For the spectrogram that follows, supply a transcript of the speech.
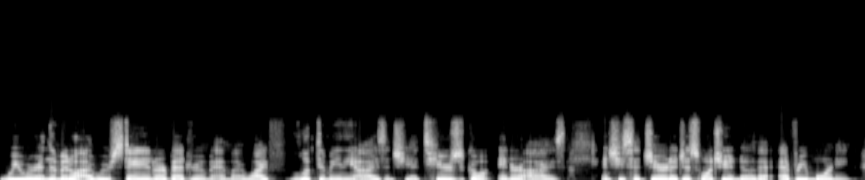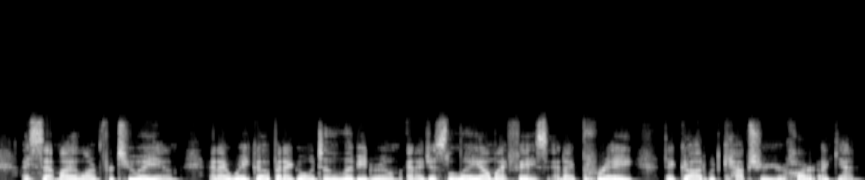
we were in the middle, I, we were standing in our bedroom, and my wife looked at me in the eyes and she had tears go in her eyes. And she said, Jerrad, I just want you to know that every morning I set my alarm for 2 a.m. and I wake up and I go into the living room and I just lay on my face and I pray that God would capture your heart again.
